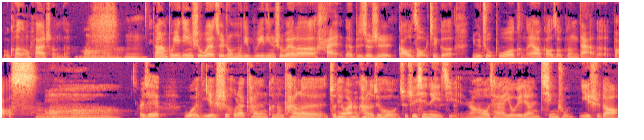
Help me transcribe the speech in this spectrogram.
有可能发生的，哦，嗯，当然不一定是为了最终目的，不一定是为了害呃，不就是搞走这个女主播，可能要搞走更大的 boss，哦，而且我也是后来看，可能看了昨天晚上看了最后就最新的一集，然后才有一点清楚意识到，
